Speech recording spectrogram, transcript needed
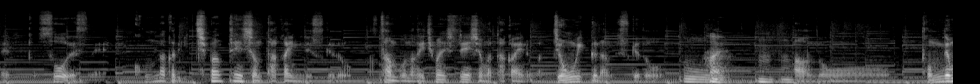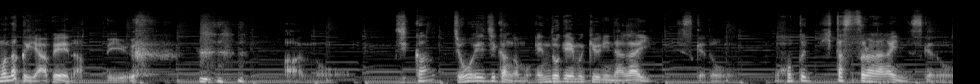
えっと、そうですね。この中で一番テンション高いんですけど、3本の中で一番テンションが高いのがジョン・ウィックなんですけど、はいうんうんあのーとんでもなくやべえなっていう。あの時間？上映時間がもうエンドゲーム級に長いんですけど、本当にひたすら長いんですけど、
